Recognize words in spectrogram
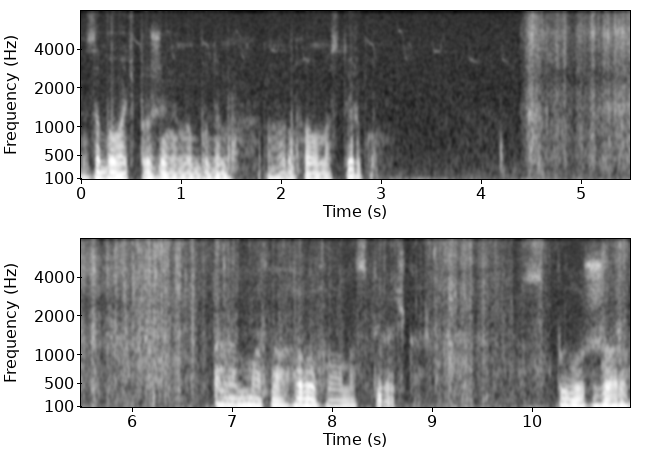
Забивати в пружини ми будемо горохову мастирку. Ароматна горохова мастирочка. З пилу з жару.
